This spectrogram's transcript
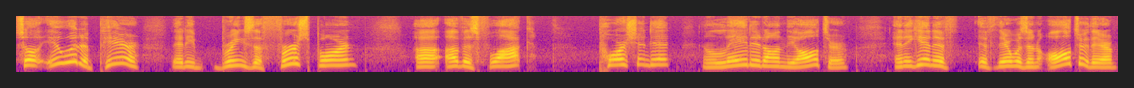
So it would appear that he brings the firstborn uh, of his flock, portioned it, and laid it on the altar. And again, if, if there was an altar there,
